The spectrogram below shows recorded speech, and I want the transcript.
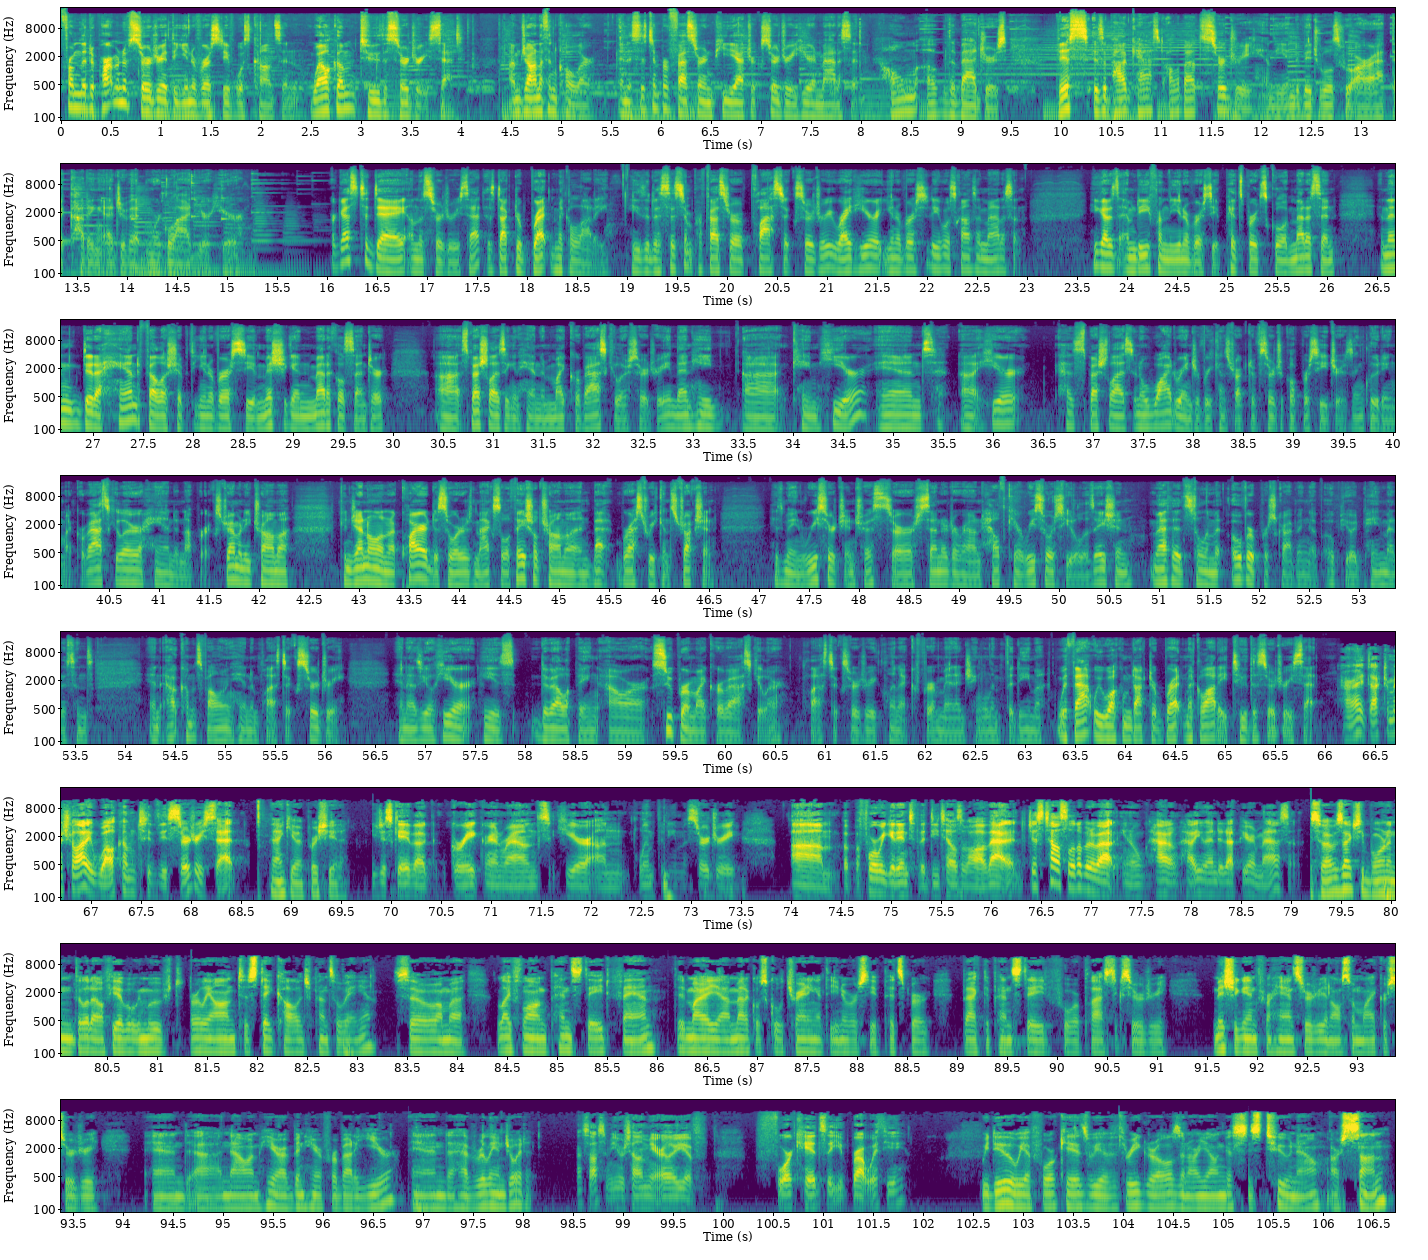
From the Department of Surgery at the University of Wisconsin, welcome to the Surgery Set. I'm Jonathan Kohler, an assistant professor in pediatric surgery here in Madison, home of the Badgers. This is a podcast all about surgery and the individuals who are at the cutting edge of it, and we're glad you're here. Our guest today on the surgery set is Dr. Brett Michelotti. He's an assistant professor of plastic surgery right here at University of Wisconsin-Madison. He got his MD from the University of Pittsburgh School of Medicine and then did a hand fellowship at the University of Michigan Medical Center, uh, specializing in hand and microvascular surgery. Then he uh, came here and uh, here has specialized in a wide range of reconstructive surgical procedures, including microvascular, hand and upper extremity trauma, congenital and acquired disorders, maxillofacial trauma, and breast reconstruction. His main research interests are centered around healthcare resource utilization, methods to limit overprescribing of opioid pain medicines, and outcomes following hand and plastic surgery. And as you'll hear, he is developing our super microvascular plastic surgery clinic for managing lymphedema. With that, we welcome Dr. Brett Michelotti to the surgery set. All right, Dr. Michelotti, welcome to the surgery set. Thank you. I appreciate it. You just gave a great grand rounds here on lymphedema surgery. Um, but before we get into the details of all of that, just tell us a little bit about you know how, how you ended up here in Madison. So I was actually born in Philadelphia, but we moved early on to State College, Pennsylvania. So I'm a lifelong Penn State fan. Did my uh, medical school training at the University of Pittsburgh, back to Penn State for plastic surgery, Michigan for hand surgery and also microsurgery, and uh, now I'm here. I've been here for about a year and I have really enjoyed it. That's awesome. You were telling me earlier you have four kids that you've brought with you. We do. We have four kids. We have three girls, and our youngest is two now, our son.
